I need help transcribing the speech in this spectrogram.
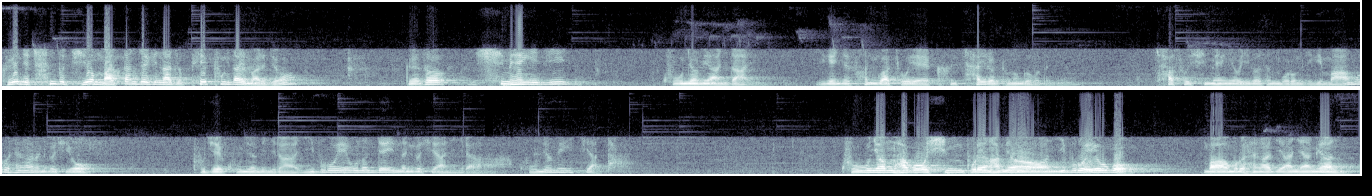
그게 이제 전부 지연 말단적인 아주 폐풍이다 이 말이죠. 그래서 심행이지 구념이 아니다. 이게 이제 선과 교회에 큰 차이를 두는 거거든요. 차수 심행이요 이것은 모름지기 마음으로 행하는 것이요 부재 구념이니라 입으로 외우는 데 있는 것이 아니니라 구념에 있지 않다. 구념하고 심불행하면 입으로 외우고 마음으로 행하지 아니하면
